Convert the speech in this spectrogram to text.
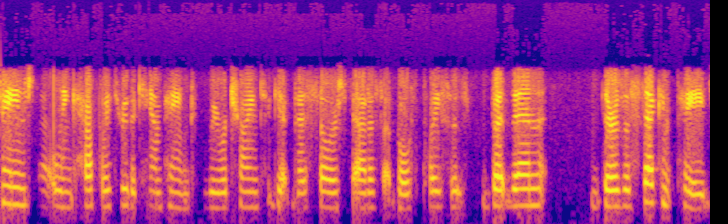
changed that link halfway through the campaign because we were trying to get bestseller status at both places. But then there's a second page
